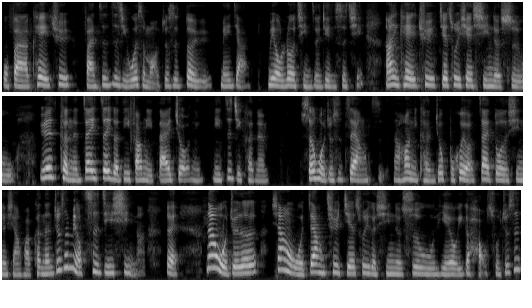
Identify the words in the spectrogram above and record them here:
我反而可以去反思自己为什么就是对于美甲没有热情这件事情。然后你可以去接触一些新的事物，因为可能在这个地方你待久，你你自己可能。生活就是这样子，然后你可能就不会有再多的新的想法，可能就是没有刺激性啊。对，那我觉得像我这样去接触一个新的事物，也有一个好处，就是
